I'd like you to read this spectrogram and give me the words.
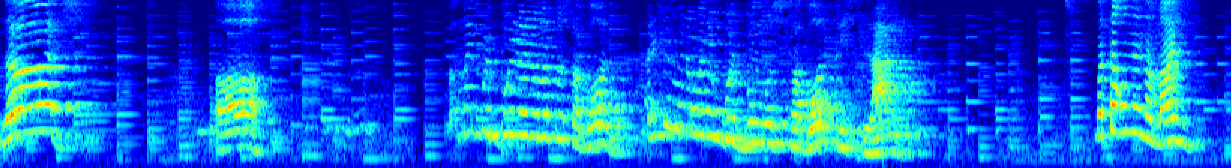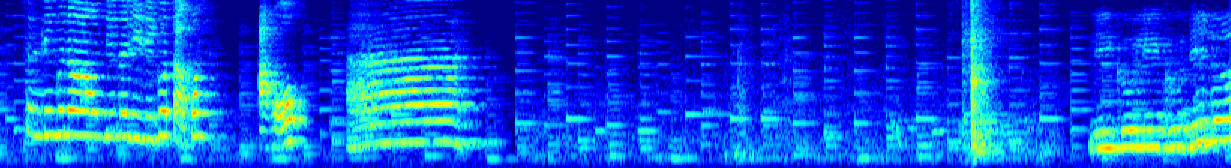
Nudge! Oo. Oh. Ba, may bulbul na naman to sabon. Alisin mo naman yung bulbul mo sa sabon, please lang. Ba't ako na naman? Isang linggo na ako hindi naliligo tapos ako? Ah, Ligo-ligo din ay!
